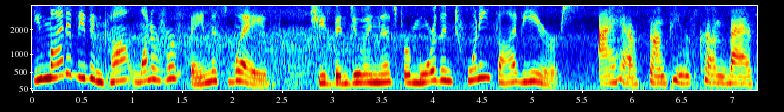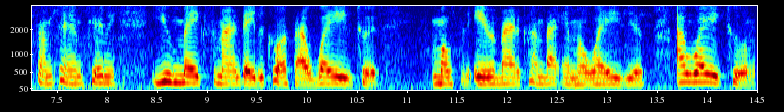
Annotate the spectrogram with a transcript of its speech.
You might have even caught one of her famous waves. She's been doing this for more than 25 years. I have some people come by sometimes tell me, you make my day because I wave to it most of everybody come by and my wave is I wave to them.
